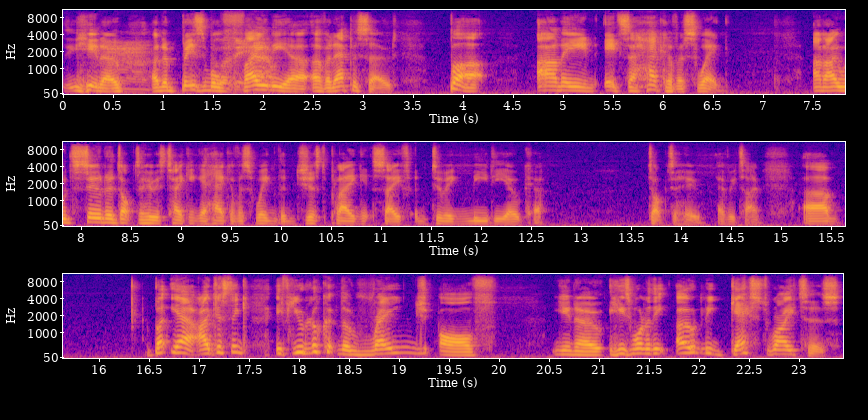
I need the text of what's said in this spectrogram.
You know, an abysmal Bloody failure of an episode. But, I mean, it's a heck of a swing. And I would sooner Doctor Who is taking a heck of a swing than just playing it safe and doing mediocre Doctor Who every time. Um, but yeah, I just think if you look at the range of, you know, he's one of the only guest writers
